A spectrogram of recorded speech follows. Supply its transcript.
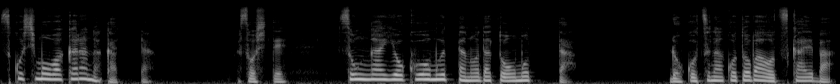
少しもわからなかった。そして損害を被ったのだと思った。露骨な言葉を使えば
